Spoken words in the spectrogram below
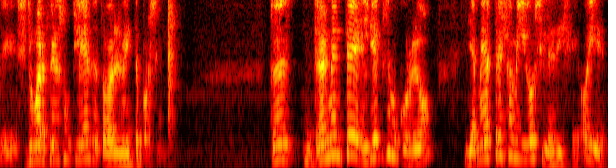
eh, si tú me refieres a un cliente, te voy a dar el 20%. Entonces, realmente el día que se me ocurrió, llamé a tres amigos y les dije, oye,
